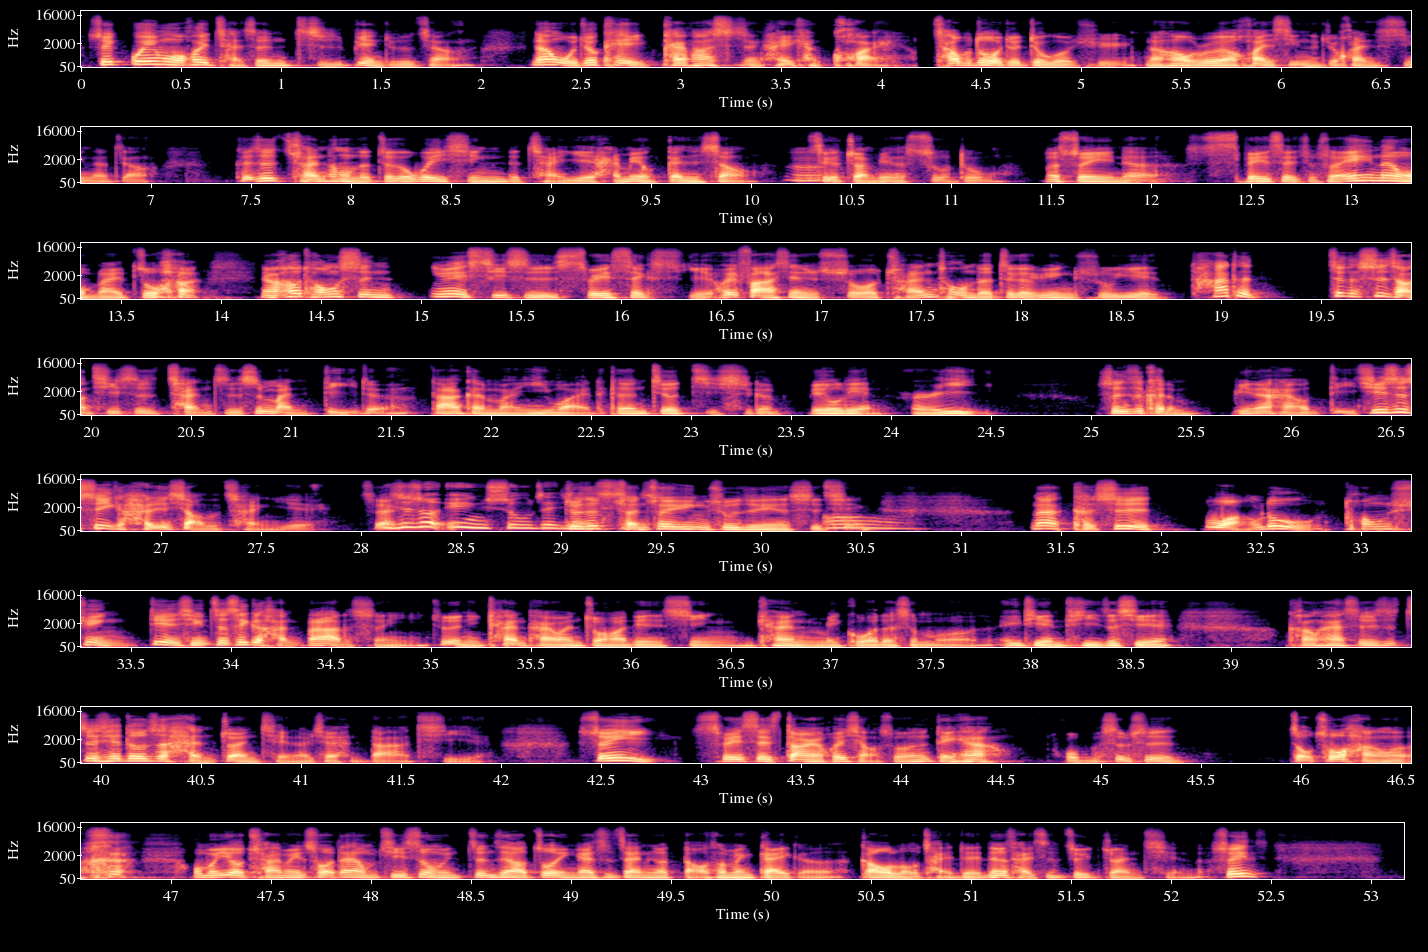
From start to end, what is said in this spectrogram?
所以规模会产生质变，就是这样。那我就可以开发时间可以很快，差不多我就丢过去。然后我如果要换新的，就换新的这样。可是传统的这个卫星的产业还没有跟上这个转变的速度。那所以呢，SpaceX 就说：“哎，那我们来做。”然后同时，因为其实 SpaceX 也会发现说，传统的这个运输业，它的这个市场其实产值是蛮低的，大家可能蛮意外的，可能只有几十个 billion 而已，甚至可能比那还要低。其实是一个很小的产业。你是说运输这件事情？就是纯粹运输这件事情。哦、那可是网络、通讯、电信，这是一个很大的生意。就是你看台湾中华电信，你看美国的什么 AT&T 这些，康泰斯这些都是很赚钱而且很大的企业。所以 SpaceX 当然会想说，等一下，我们是不是走错行了？我们有船没错，但我们其实我们真正要做，应该是在那个岛上面盖个高楼才对，那个才是最赚钱的。所以。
